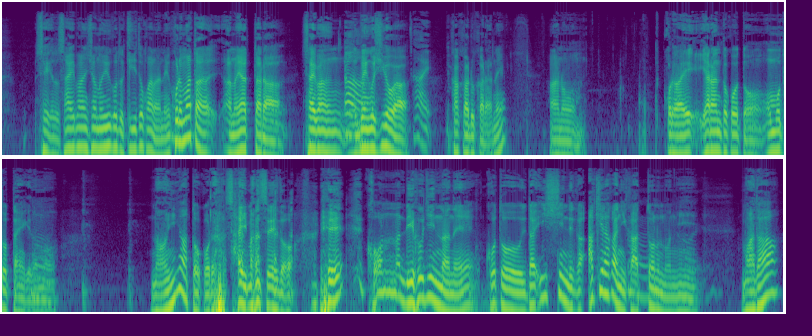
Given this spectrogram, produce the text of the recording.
せやけど裁判所の言うこと聞いとかなね。これまた、あの、やったら、裁判弁護士費用がはい。かかるからね。あの、これはやらんとこうと思っとったんやけども、なん。やと、これは裁判制度。え？こんな理不尽なね、ことを、だ一審でが明らかに買っとるのに、まだ、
